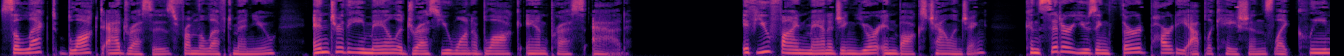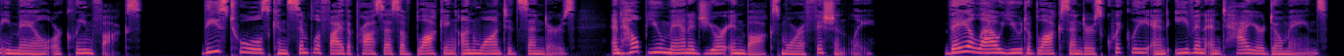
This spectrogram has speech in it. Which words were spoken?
Select Blocked Addresses from the left menu, enter the email address you want to block and press Add. If you find managing your inbox challenging, consider using third-party applications like Clean Email or CleanFox. These tools can simplify the process of blocking unwanted senders and help you manage your inbox more efficiently. They allow you to block senders quickly and even entire domains,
